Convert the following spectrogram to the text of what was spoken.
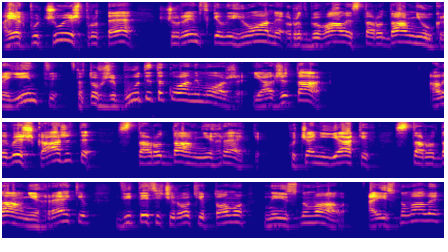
А як почуєш про те, що римські легіони розбивали стародавні українці, то то вже бути такого не може. Як же так? Але ви ж кажете стародавні греки. Хоча ніяких стародавніх греків 2000 років тому не існувало, а існували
